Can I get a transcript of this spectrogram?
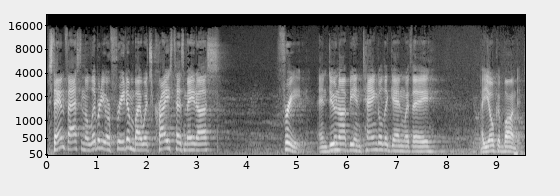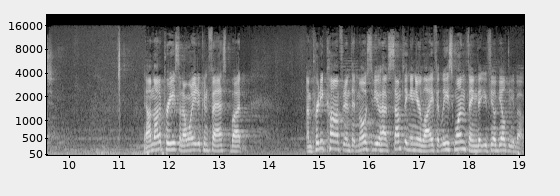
Stand fast in the liberty or freedom by which Christ has made us free, and do not be entangled again with a, a yoke of bondage. Now, I'm not a priest, and I want you to confess, but I'm pretty confident that most of you have something in your life, at least one thing, that you feel guilty about.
